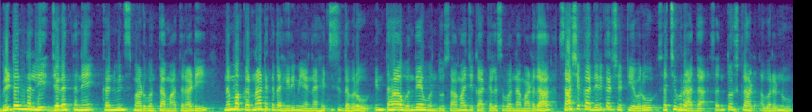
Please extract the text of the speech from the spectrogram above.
ಬ್ರಿಟನ್ನಲ್ಲಿ ಜಗತ್ತನ್ನೇ ಕನ್ವಿನ್ಸ್ ಮಾಡುವಂತ ಮಾತನಾಡಿ, ನಮ್ಮ ಕರ್ನಾಟಕದ ಹಿರಿಮೆಯನ್ನ ಹೆಚ್ಚಿಸಿದವರು ಇಂತಹ ಒಂದೇ ಒಂದು ಸಾಮಾಜಿಕ ಕೆಲಸವನ್ನ ಮಾಡದ ಶಾಸಕ ದಿನಕರ್ ಶೆಟ್ಟಿಯವರು ಸಚಿವರಾದ ಸಂತೋಷ್ ಲಾಡ್ ಅವರನ್ನು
